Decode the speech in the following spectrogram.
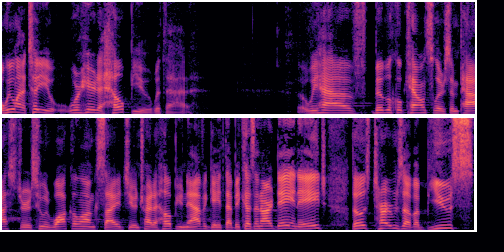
we want to tell you we're here to help you with that. We have biblical counselors and pastors who would walk alongside you and try to help you navigate that because in our day and age, those terms of abuse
